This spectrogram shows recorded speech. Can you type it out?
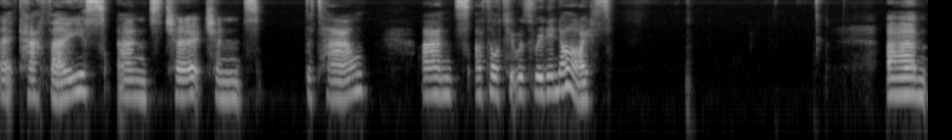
uh, cafes and church and the town and I thought it was really nice. Um,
